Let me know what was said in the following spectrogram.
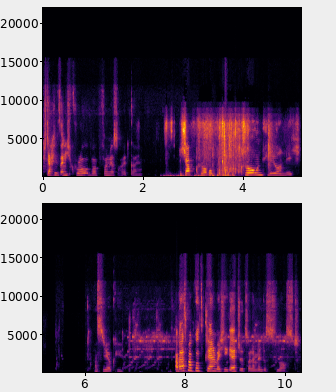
Ich dachte jetzt eigentlich Crow, aber von mir ist auch Edgar. Ja. Ich hab Crow. Crow und Leon nicht. Achso, ja, okay. Aber lass mal kurz klären, welche Gadgets, weil am Ende ist es lost.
